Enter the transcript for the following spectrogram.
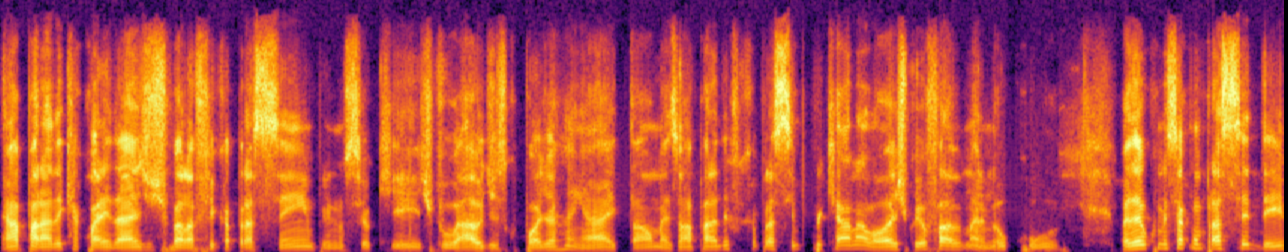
é uma parada que a qualidade, tipo, ela fica para sempre, não sei o quê. Tipo, ah, o disco pode arranhar e tal, mas é uma parada que fica para sempre porque é analógico. E eu falava, mano, meu cu. Mas aí eu comecei a comprar CD.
